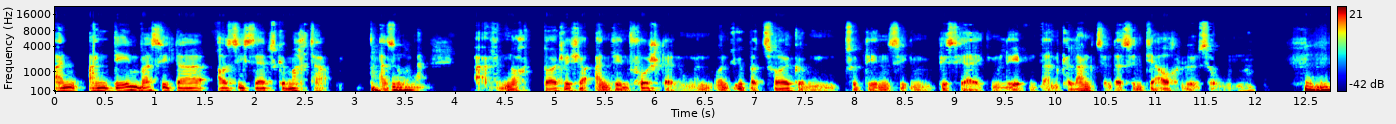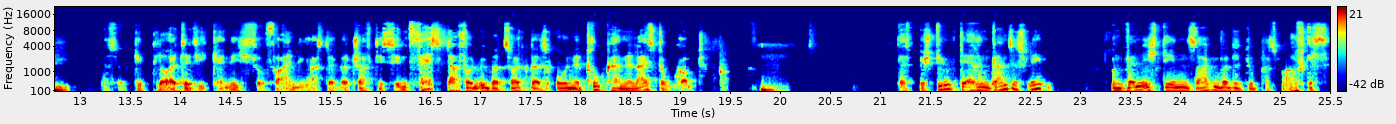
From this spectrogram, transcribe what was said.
an, an dem, was sie da aus sich selbst gemacht haben. Also mhm. Äh, noch deutlicher an den Vorstellungen und Überzeugungen, zu denen sie im bisherigen Leben dann gelangt sind. Das sind ja auch Lösungen. Ne? Mhm. Also es gibt Leute, die kenne ich so vor allen Dingen aus der Wirtschaft, die sind fest davon überzeugt, dass ohne Druck keine Leistung kommt. Mhm. Das bestimmt deren ganzes Leben. Und wenn ich denen sagen würde, du pass mal auf, das,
